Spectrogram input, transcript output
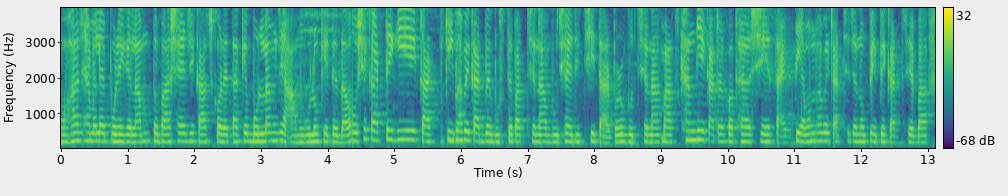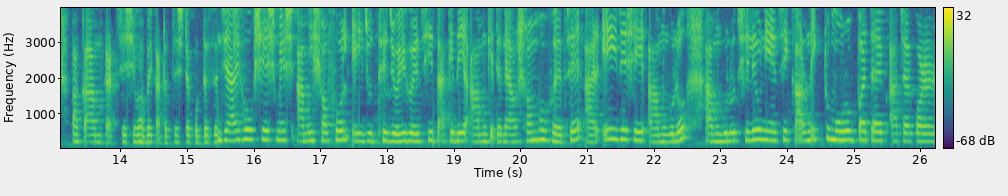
মহা ঝামেলায় পড়ে গেলাম। তো বাসায় যে কাজ করে, তাকে বললাম যে আমগুলো কেটে দাও। সে কাটতে গিয়ে কাট, কীভাবে কাটবে বুঝতে পারছে না, বুঝাই দিচ্ছি, তারপরেও বুঝছে না। মাঝখান দিয়ে কাটার কথা, সে সাইড দিয়ে এমনভাবে কাটছে যেন পেঁপে কাটছে বা পাকা আম কাটছে, সেভাবে কাটার চেষ্টা করতেছে। যাই হোক, শেষমেশ আমি সফল, এই যুদ্ধে জয়ী হয়েছি। তাকে দিয়ে আম কেটে নেওয়া সম্ভব হয়েছে। আর এই যে সেই আমগুলো আমগুলো ছিলেও নিয়েছি, কারণ একটু মোরব্বা টাইপ আচার করার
